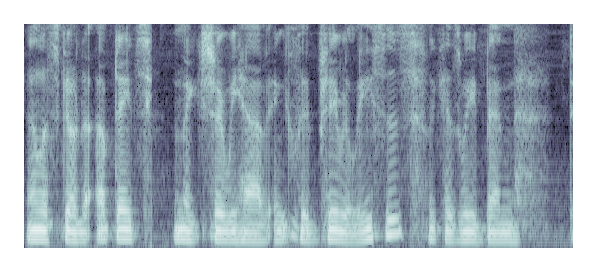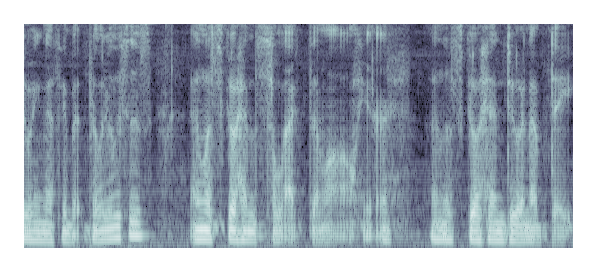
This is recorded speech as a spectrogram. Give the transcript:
And let's go to Updates make sure we have Include Pre-Releases because we've been doing nothing but pre-releases. And let's go ahead and select them all here. And let's go ahead and do an update.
